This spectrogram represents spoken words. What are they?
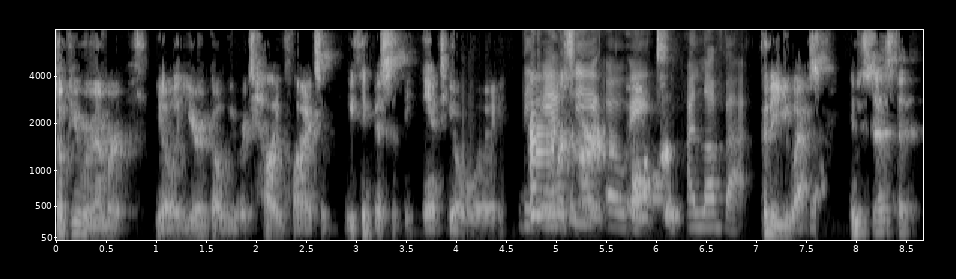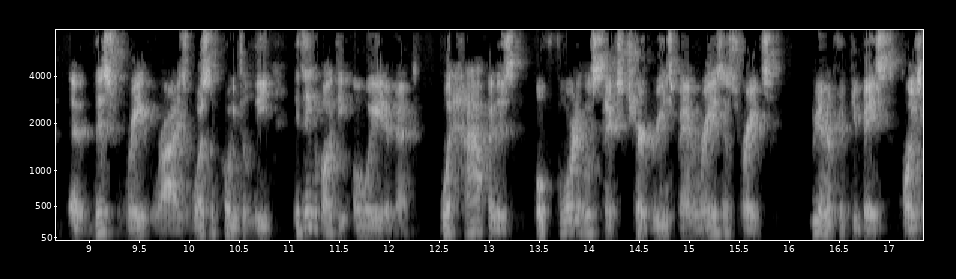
So if you remember you know a year ago we were telling clients that we think this is the anti-08 the anti-08 i love that. For the us yeah. in the sense that uh, this rate rise wasn't going to lead. You think about the 08 event. What happened is 04 to 06, Chair Greenspan raises rates 350 basis points,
